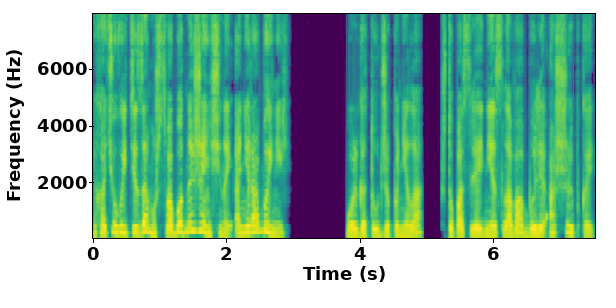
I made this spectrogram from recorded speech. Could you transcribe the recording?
Я хочу выйти замуж свободной женщиной, а не рабыней». Ольга тут же поняла, что последние слова были ошибкой,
